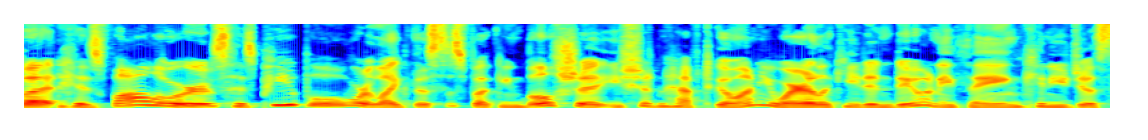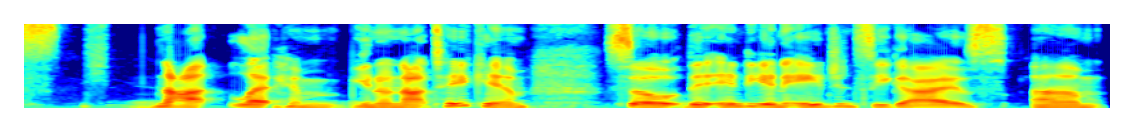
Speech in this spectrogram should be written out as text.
But his followers, his people were like, this is fucking bullshit. You shouldn't have to go anywhere. Like, you didn't do anything. Can you just not let him, you know, not take him? So the Indian agency guys, um,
